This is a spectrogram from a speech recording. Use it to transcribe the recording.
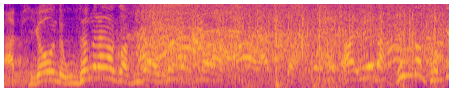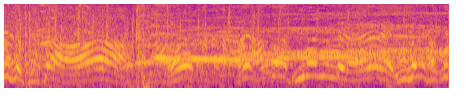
아 비가 오는데 우산을 안 갖고 와 비가 우산을 갖고 와 아, 진짜. 아 이러다 혼도 걷겠어 진짜 어? 아니 아빠가 비 맞는데 우산을 갖고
